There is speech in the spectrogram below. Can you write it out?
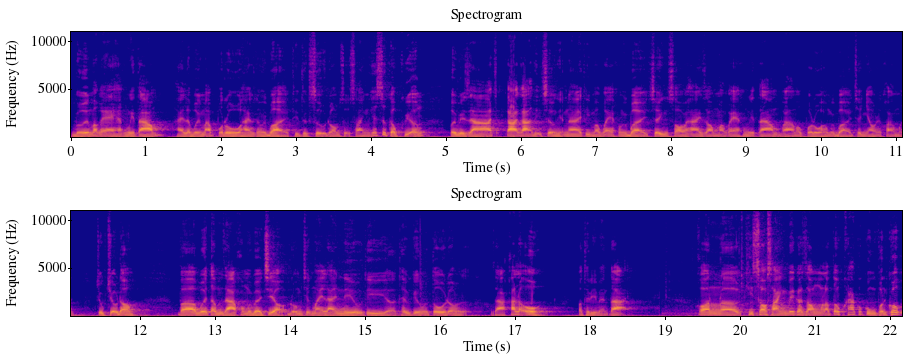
với Mac Air 2018 hay là với Mac Pro 2017 thì thực sự đó là sự sánh hết sức khập khiễng bởi vì giá cả cả thị trường hiện nay thì Mac Air 2017 chênh so với hai dòng Mac Air 2018 và Mac Pro 2017 chênh nhau đến khoảng một chục triệu đồng. Và với tầm giá khoảng 17 triệu, đối với chiếc máy line new thì ờ, theo ý kiến của tôi đó là giá khá là ổn ở thời điểm hiện tại. Còn ờ, khi so sánh với các dòng laptop khác có cùng phân khúc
